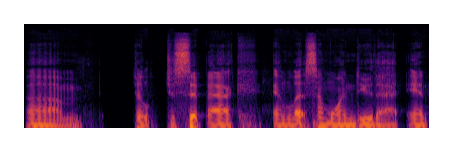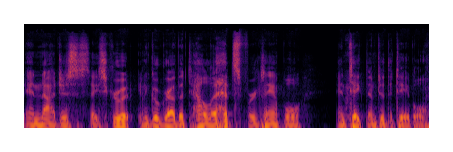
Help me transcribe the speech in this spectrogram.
um, to to sit back and let someone do that and and not just say screw it and go grab the towelettes, for example, and take them to the table?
